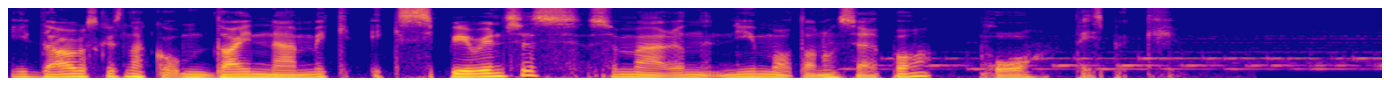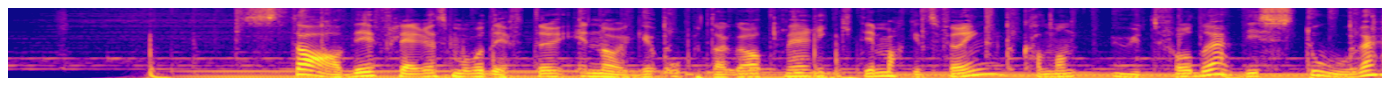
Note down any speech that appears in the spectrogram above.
I dag skal vi snakke om Dynamic Experiences, som er en ny måte å annonsere på på Facebook. Stadig flere små bedrifter i Norge oppdager at med riktig markedsføring kan man utfordre de store,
